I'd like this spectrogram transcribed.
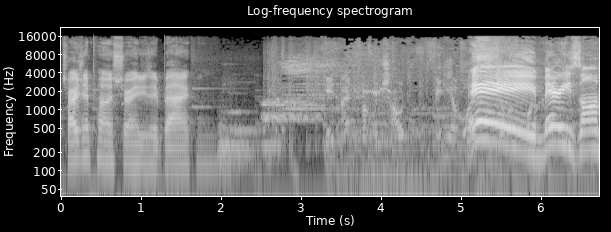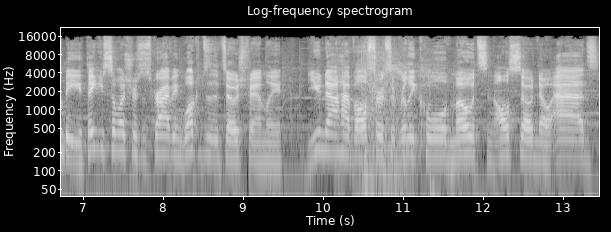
Charging opponent, showing user back. Geht einfach und schaut, wenn ihr wollt. Hey, Mary Zombie! Thank you so much for subscribing. Welcome to the Doge family. You now have all sorts of really cool moats and also no ads.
